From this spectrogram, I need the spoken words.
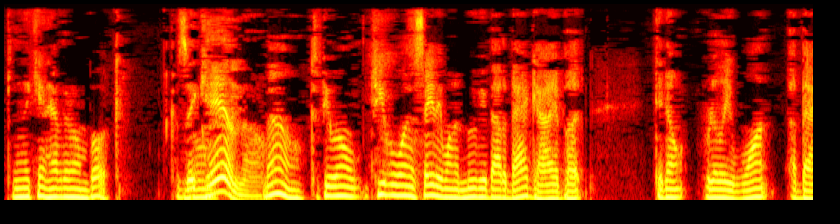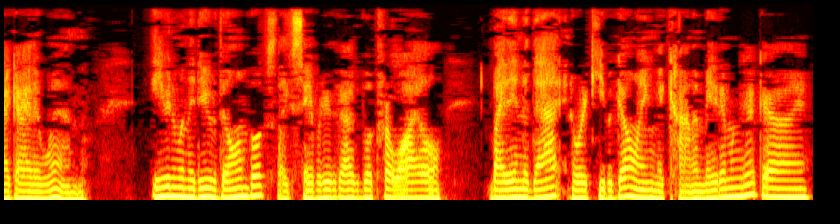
But then they can't have their own book. Cause They won't- can though. No, because people people want to say they want a movie about a bad guy, but they don't really want a bad guy to win. Even when they do villain books, like Sabretooth got his book for a while, by the end of that, in order to keep it going, they kind of made him a good guy.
